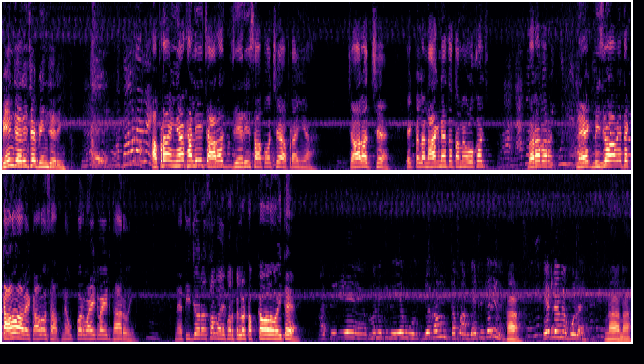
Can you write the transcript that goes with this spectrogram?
બિનઝેરી છે, બિનઝેરી. આપણા અહીંયા ખાલી ચાર જ ઝેરી સાપો છે, આપણા અહીંયા. ચાર જ છે. એક પેલા નાગ ને તો તમે ઓળખો જ? બરાબર. ને એક બીજો આવે તે કાળો આવે, કાળો સાપ, ને ઉપર વ્હાઈટ વ્હાઈટ ધાર હોય. ને ત્રીજો રસલ વાઇપર પેલો ટપકા વાળો હોય તે. એ મને કીધું એવું દેખાણું ટપકા બેટરી કરીને હા. એટલે અમે બોલાય. ના ના.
